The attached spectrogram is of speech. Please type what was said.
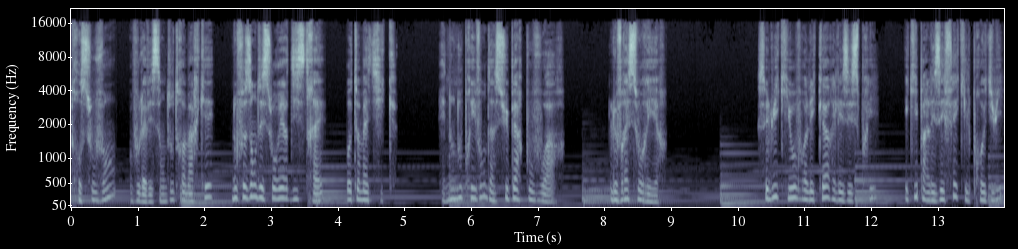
Trop souvent, vous l'avez sans doute remarqué, nous faisons des sourires distraits, automatiques. Et nous nous privons d'un super pouvoir, le vrai sourire. Celui qui ouvre les cœurs et les esprits et qui, par les effets qu'il produit,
